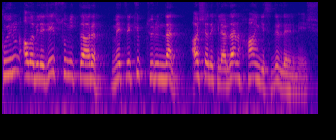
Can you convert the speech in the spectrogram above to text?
Kuyunun alabileceği su miktarı metreküp türünden aşağıdakilerden hangisidir denilmiş.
